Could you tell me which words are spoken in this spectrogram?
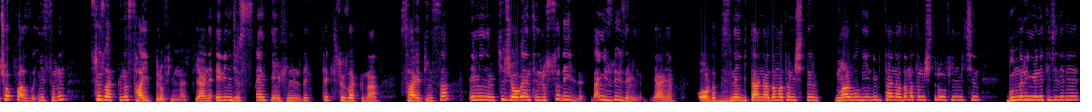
çok fazla insanın söz hakkına sahiptir o filmler. Yani Avengers Endgame filminde tek söz hakkına sahip insan eminim ki Joe ve Anthony Russo değildi. Ben yüzde yüz eminim. Yani orada Disney bir tane adam atamıştır. Marvel yeni bir tane adam atamıştır o film için. Bunların yöneticileri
